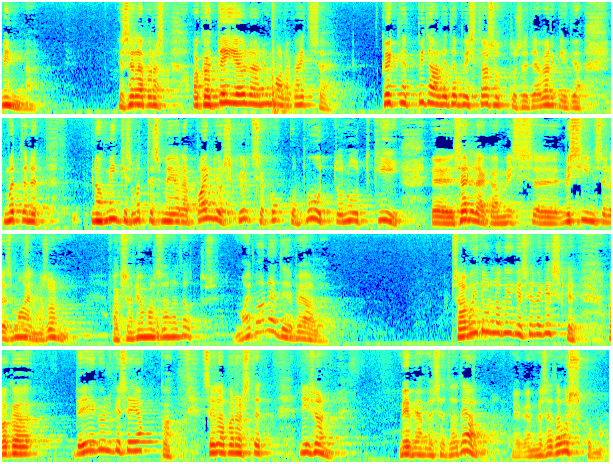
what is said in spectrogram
minna ja sellepärast, aga teie üle on jumala kaitse kõik need pidalitõbiste asutused ja värgid ja mõtlen, et noh, mingis mõttes me ei ole paljuski üldse kokku puutunudki eh, sellega, mis, eh, mis siin selles maailmas on. aga see on jumala sõna tõotus, ma ei pane teie peale. sa võid olla kõige selle keskel, aga teie külge see ei hakka, sellepärast et nii see on. me peame seda teadma, me peame seda uskuma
